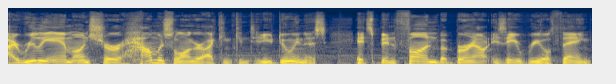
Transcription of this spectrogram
I really am unsure how much longer I can continue doing this. It's been fun, but burnout is a real thing,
